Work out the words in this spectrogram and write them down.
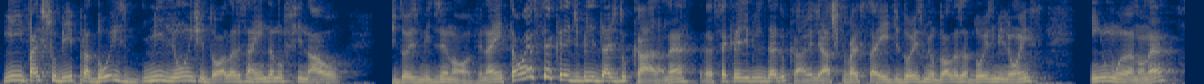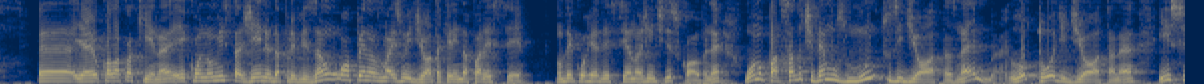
e vai subir para 2 milhões de dólares ainda no final de 2019, né? Então essa é a credibilidade do cara, né? Essa é a credibilidade do cara. Ele acha que vai sair de 2 mil dólares a 2 milhões em um ano, né? É, e aí eu coloco aqui, né? Economista gênio da previsão ou apenas mais um idiota querendo aparecer? No decorrer desse ano a gente descobre, né? O ano passado tivemos muitos idiotas, né? Lotou de idiota, né? Isso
